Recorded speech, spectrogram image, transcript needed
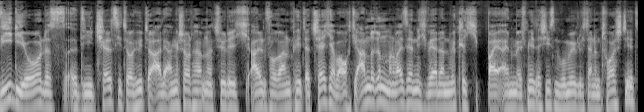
Video, das die Chelsea-Torhüter alle angeschaut haben, natürlich allen voran Peter Cech, aber auch die anderen. Man weiß ja nicht, wer dann wirklich bei einem Elfmeterschießen womöglich dann im Tor steht.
